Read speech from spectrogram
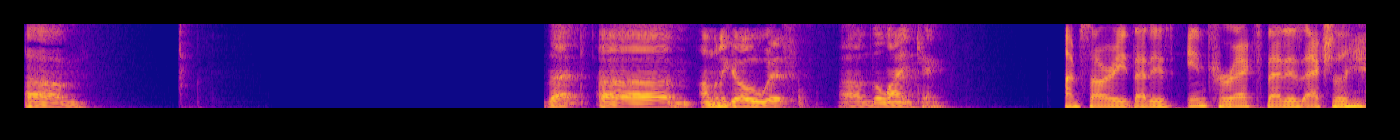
Um, that um, I'm gonna go with um, the Lion King. I'm sorry, that is incorrect. That is actually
